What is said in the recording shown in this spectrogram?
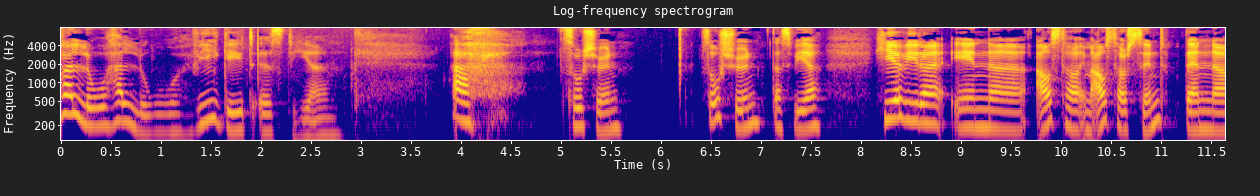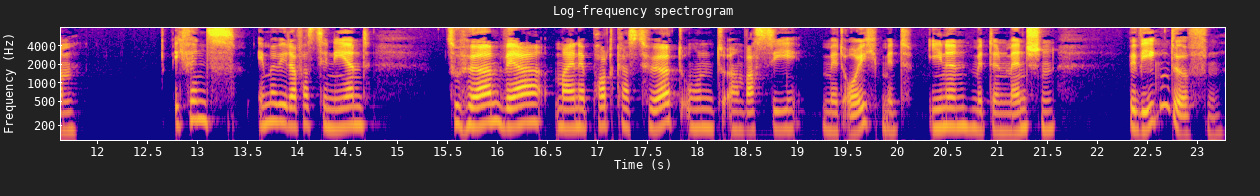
hallo, hallo. Wie geht es dir? Ach, so schön. So schön, dass wir hier wieder in, äh, Austausch, im Austausch sind, denn ähm, ich finde es immer wieder faszinierend zu hören, wer meine Podcast hört und äh, was sie mit euch, mit Ihnen, mit den Menschen bewegen dürfen.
